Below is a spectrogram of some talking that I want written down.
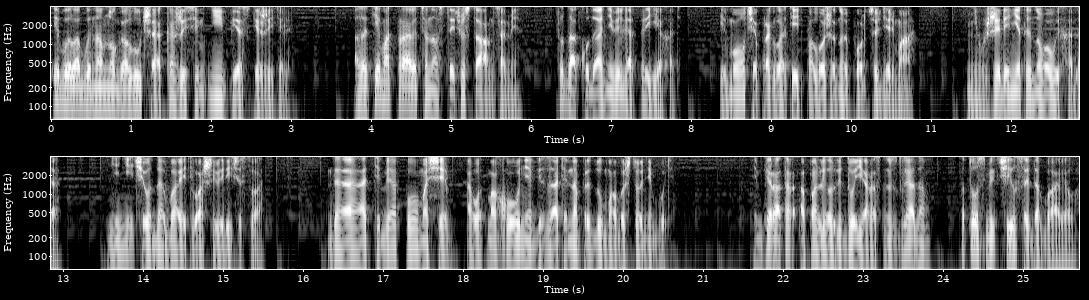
и было бы намного лучше, окажись им не имперский житель. А затем отправиться на встречу с танцами, туда, куда они велят приехать, и молча проглотить положенную порцию дерьма. Неужели нет иного выхода? Мне нечего добавить, Ваше Величество. Да, от тебя помощи, а вот Махоу не обязательно придумал бы что-нибудь. Император опалил Лидо яростным взглядом, потом смягчился и добавил.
